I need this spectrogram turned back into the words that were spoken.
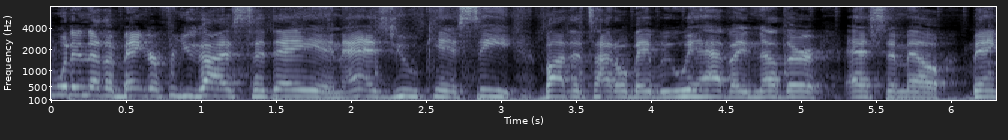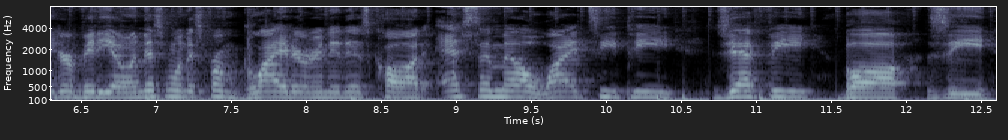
with another banger for you guys today. And as you can see by the title, baby, we have another SML banger video. And this one is from Glider and it is called SML YTP Jeffy Ball Z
